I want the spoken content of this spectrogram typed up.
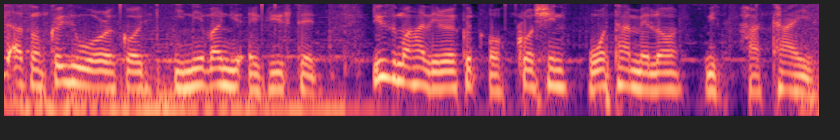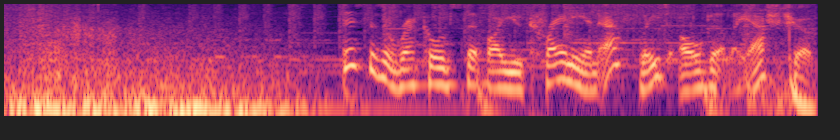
These are some crazy world records he never knew existed. This woman had the record of crushing watermelon with her thighs. This is a record set by Ukrainian athlete Olga Lyashchuk.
